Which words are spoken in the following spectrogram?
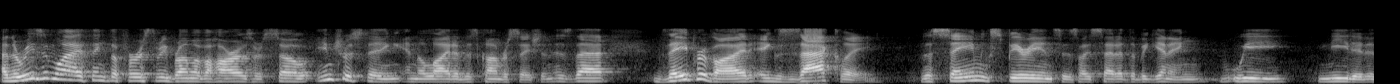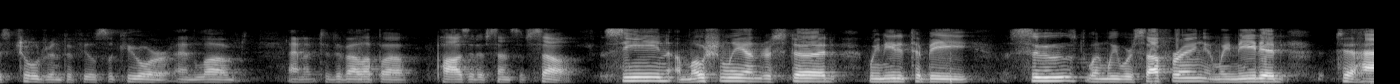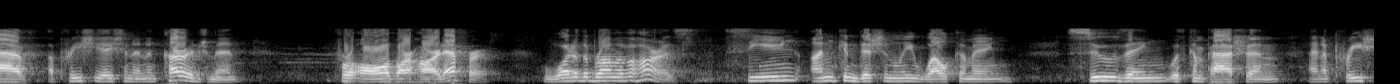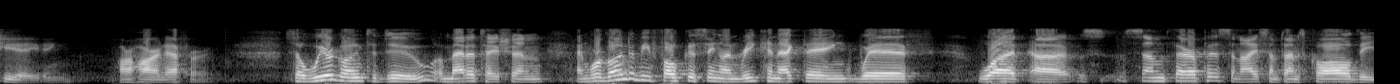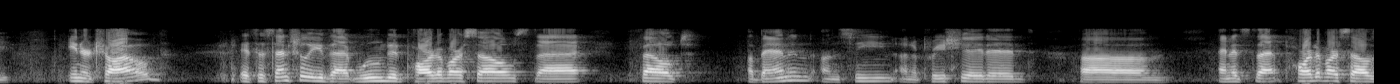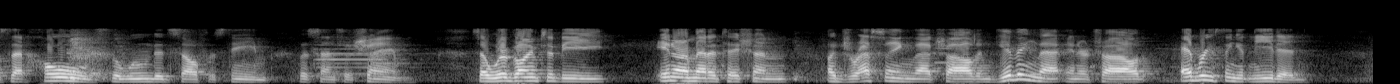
And the reason why I think the first three Brahma Viharas are so interesting in the light of this conversation is that they provide exactly the same experiences I said at the beginning we needed as children to feel secure and loved and to develop a positive sense of self. Seen, emotionally understood, we needed to be soothed when we were suffering, and we needed to have appreciation and encouragement for all of our hard effort. What are the Brahma Viharas? Seeing, unconditionally welcoming, soothing with compassion, and appreciating our hard effort. So, we're going to do a meditation, and we're going to be focusing on reconnecting with what uh, some therapists and I sometimes call the inner child. It's essentially that wounded part of ourselves that felt abandoned, unseen, unappreciated. Um, and it's that part of ourselves that holds the wounded self esteem, the sense of shame. So we're going to be, in our meditation, addressing that child and giving that inner child everything it needed,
